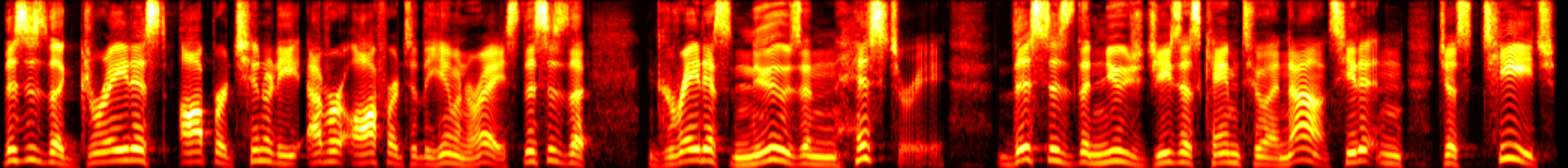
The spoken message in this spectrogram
This is the greatest opportunity ever offered to the human race. This is the greatest news in history. This is the news Jesus came to announce. He didn't just teach,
